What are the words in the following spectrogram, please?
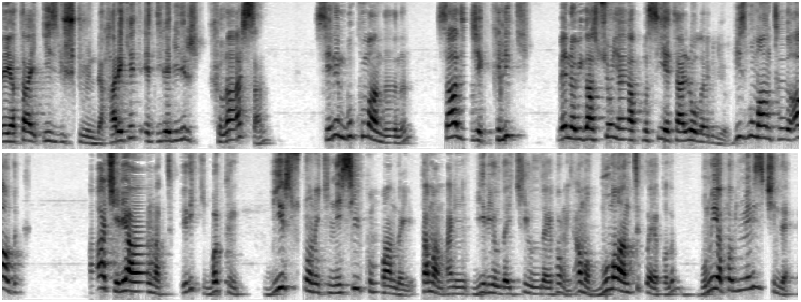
ve yatay iz düşümünde hareket edilebilir kılarsan senin bu kumandanın sadece klik ve navigasyon yapması yeterli olabiliyor. Biz bu mantığı aldık. Arçelik'e anlattık. Dedik ki bakın bir sonraki nesil kumandayı tamam hani bir yılda iki yılda yapamayız ama bu mantıkla yapalım. Bunu yapabilmemiz için de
